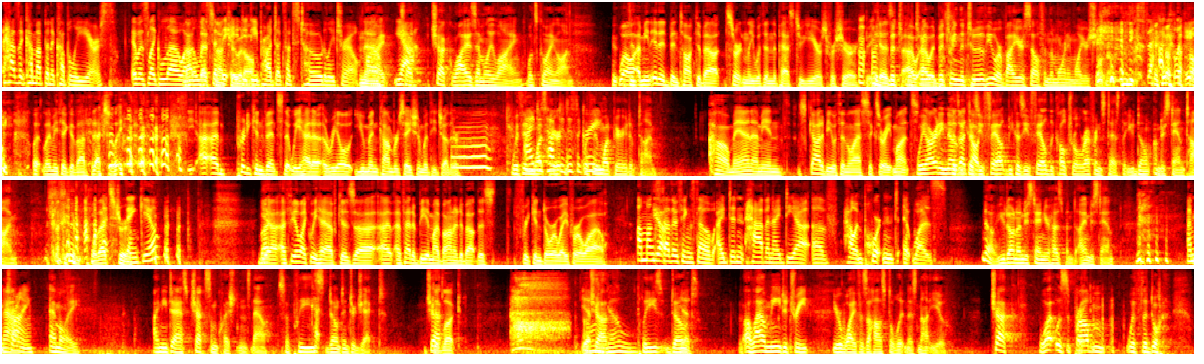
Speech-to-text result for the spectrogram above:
Hasn't come up in a couple of years. It was like low on Not- the list of the. ADD projects. That's totally true. No. All right, Yeah. Chuck, Chuck, why is Emily lying? What's going on? Well, I mean, it had been talked about certainly within the past two years for sure. Because Bet- I, between, I would. between the two of you, or by yourself in the morning while you're shaving? exactly. let, let me think about it. Actually, I, I'm pretty convinced that we had a, a real human conversation with each other. Oh, Within I what just have to disagree. Within what period of time? Oh man, I mean, it's got to be within the last six or eight months. We already know 'Cause I because talked- you failed because you failed the cultural reference test that you don't understand time. well, that's true. Thank you. yeah, I feel like we have because uh, I, I've had a bee in my bonnet about this freaking doorway for a while. Amongst Yeah. other things, though, I didn't have an idea of how important it was. No, you don't understand your husband. I understand. I'm Now, trying. Emily, I need to ask Chuck some questions now, so please don't interject. Chuck, Good luck. Oh, yes. Chuck, no. please don't Yes. allow me to treat your wife as a hostile witness, not you. Chuck, what was the problem with the door?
